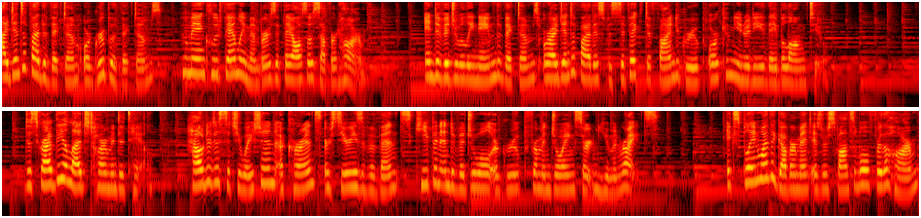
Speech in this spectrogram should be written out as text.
Identify the victim or group of victims, who may include family members if they also suffered harm. Individually name the victims or identify the specific defined group or community they belong to. Describe the alleged harm in detail, how did a situation, occurrence, or series of events keep an individual or group from enjoying certain human rights? Explain why the government is responsible for the harm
